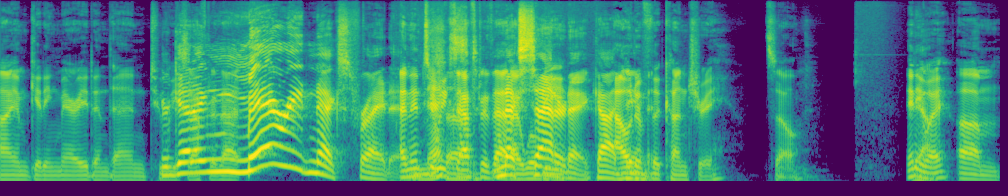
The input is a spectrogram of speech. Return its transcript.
I am getting married and then 2 You're weeks after getting that. married next Friday. And then two Next- weeks after that, next I will Saturday. be God out damn of it. the country. So, anyway, um,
